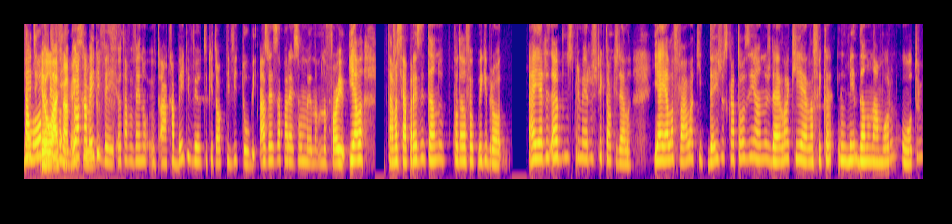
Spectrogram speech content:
Tá Gente, louco? eu, Eu tava- eu acabei de ver, eu tava vendo, eu acabei de ver o TikTok de VTube. Às vezes aparece um meu no, no For You, e ela tava se apresentando quando ela foi pro Big Brother. Aí era, era um dos primeiros TikToks dela. E aí ela fala que desde os 14 anos dela que ela fica emendando um namoro no outro.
